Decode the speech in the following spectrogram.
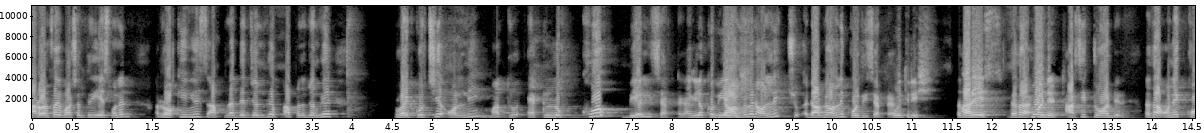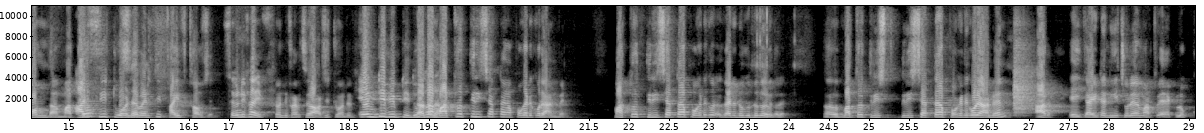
R one five version three S model Rocky বিজ আপনাদের জন্য আপনাদের জন্য প্রোভাইড করছে অনলি মাত্র এক লক্ষ বিয়াল্লিশ হাজার টাকা। এক লক্ষ down payment only down payment only পঁয়ত্রিশ হাজার টাকা। পঁয়ত্রিশ। দাদা, আর দাদা two hundred RC two hundred দাদা অনেক কম দাম মাত্র RC 200 seventy five thousand seventy five twenty five RC two hundred MT fifty দাদা মাত্র তিরিশ হাজার টাকা পকেটে করে আনবেন। মাত্র তিরিশ হাজার টাকা পকেটে করে গাড়ি ঢুকে ঢুকে তাহলে। মাত্র তিরিশ তিরিশ হাজার টাকা পকেটে করে আনবেন। আর এই গাড়িটা নিয়ে চলে মাত্র এক লক্ষ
